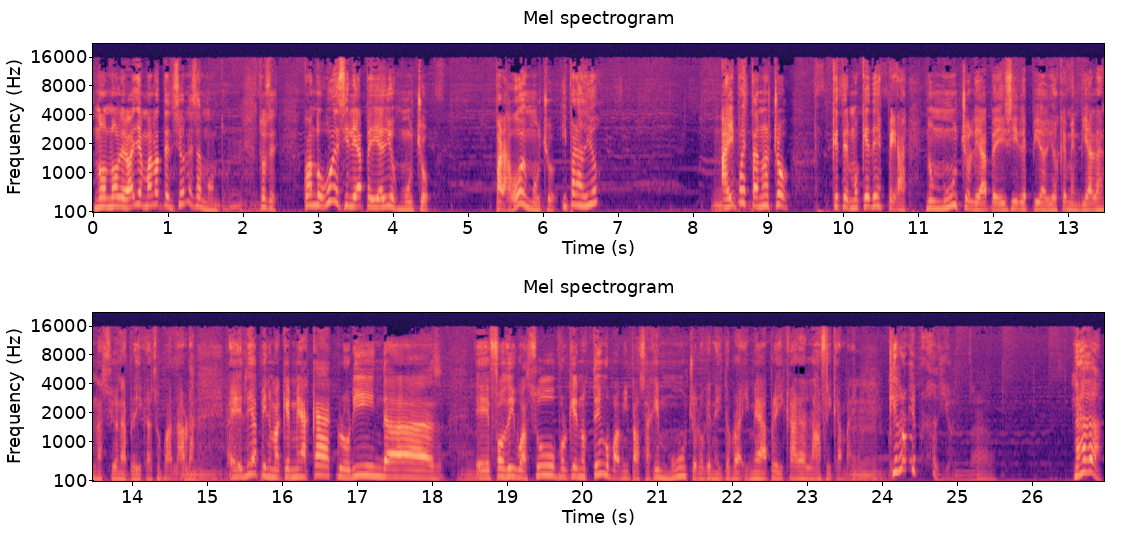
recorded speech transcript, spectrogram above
No, no le va a llamar la atención ese monto. Mm. Entonces, cuando vos decís le ha pedido a Dios mucho, para vos es mucho, ¿y para Dios? Ahí pues está nuestro, que tenemos que despegar. No mucho le ha pedido si le pido a Dios que me envíe a las naciones a predicar su palabra. Mm. Eh, le ha pedido más que me acá Clorindas, Mm. eh, Foz de Iguazú, porque no tengo para mi pasaje mucho lo que necesito para irme a predicar al África. Mm. ¿Qué es lo que para Dios? Nada.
